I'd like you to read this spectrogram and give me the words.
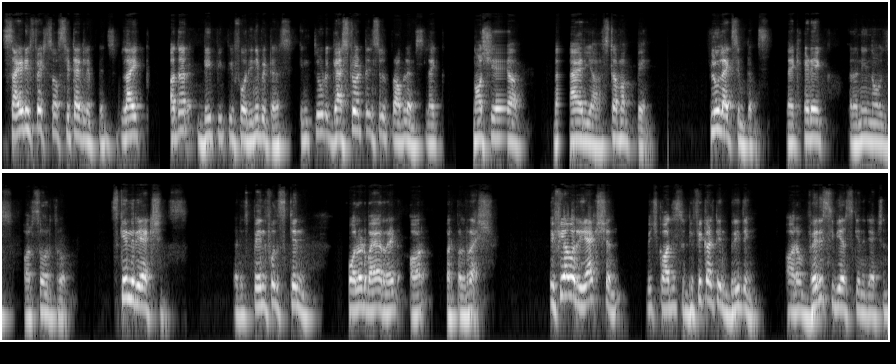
side effects of sitagliptins, like other DPP4 inhibitors, include gastrointestinal problems like nausea, diarrhea, stomach pain, flu-like symptoms like headache, runny nose, or sore throat, skin reactions, that is painful skin followed by a red or purple rash. If you have a reaction which causes difficulty in breathing or a very severe skin reaction,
